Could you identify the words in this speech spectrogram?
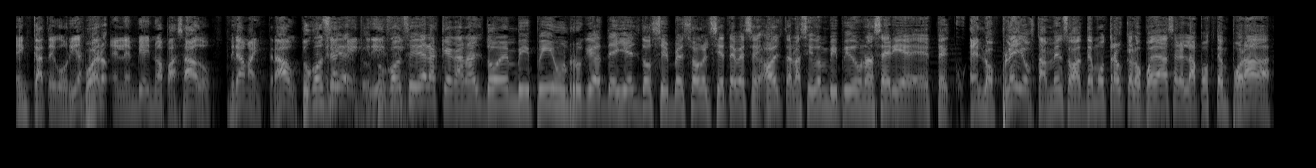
en categorías Bueno. que en la NBA no ha pasado. Mira Mike Trout. ¿Tú, mira consider- Ken tú- tú Griffey. consideras que ganar dos MVP, un Rookie of the Year, dos Silver Slugger, siete veces All-Star, ha sido MVP de una serie este, en los playoffs también? So, has demostrado que lo puedes hacer en la postemporada.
